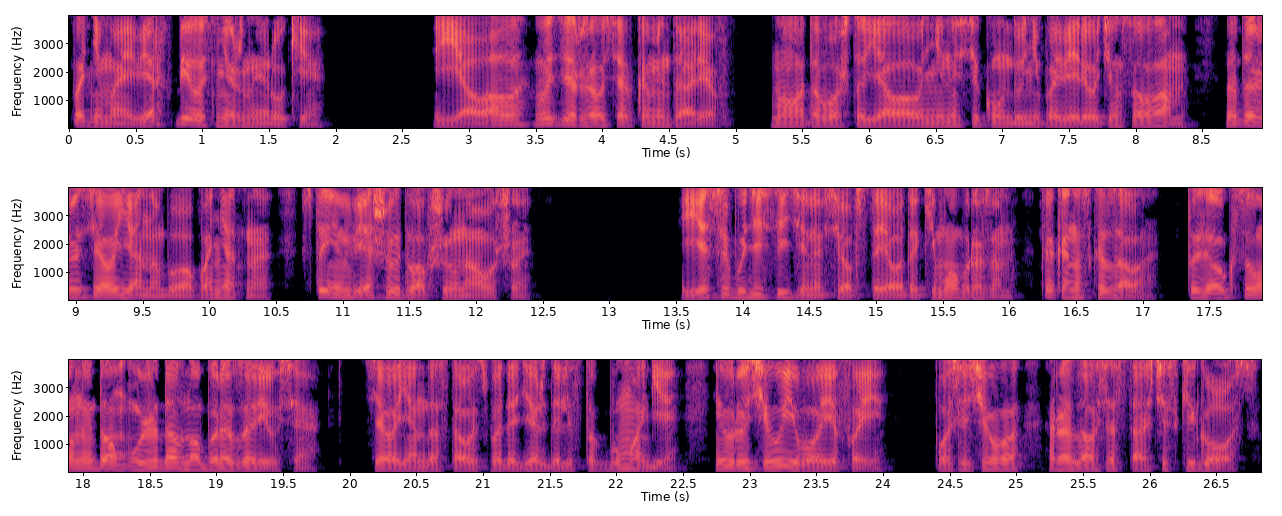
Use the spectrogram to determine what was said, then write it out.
поднимая вверх белоснежные руки. Ялао воздержался от комментариев. Мало того, что Ялао ни на секунду не поверил этим словам, но даже Сяо Яну было понятно, что им вешают лапшу на уши. Если бы действительно все обстояло таким образом, как она сказала, то аукционный дом уже давно бы разорился. Сяо Ян достал из-под одежды листок бумаги и вручил его Ефэй, после чего раздался старческий голос.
